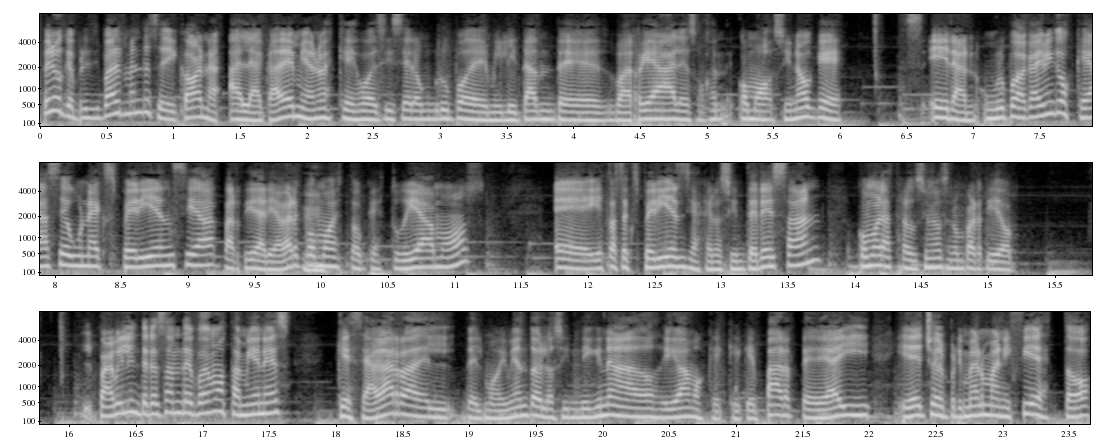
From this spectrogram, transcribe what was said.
pero que principalmente se dedicaban a, a la academia. No es que vos decís era un grupo de militantes barriales o gente, como, sino que eran un grupo de académicos que hace una experiencia partidaria. A ver cómo Mm. esto que estudiamos eh, y estas experiencias que nos interesan, cómo las traducimos en un partido. Para mí lo interesante de Podemos también es que se agarra del, del movimiento de los indignados, digamos, que, que- que parte de ahí, y de hecho el primer manifiesto,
